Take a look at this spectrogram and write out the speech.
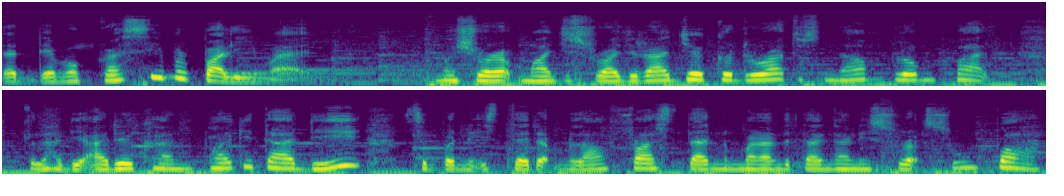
dan Demokrasi Berparlimen. Mesyuarat Majlis Raja-Raja ke-264 telah diadakan pagi tadi sempena istiadat melafaz dan menandatangani surat sumpah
